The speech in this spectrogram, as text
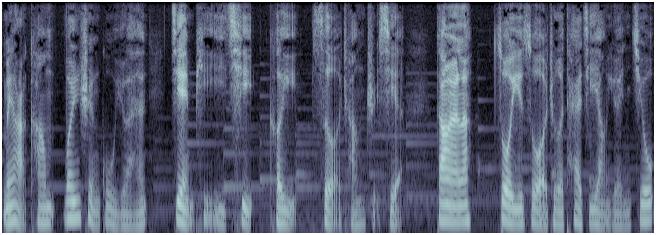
美尔康温肾固元、健脾益气，可以涩肠止泻。当然了，做一做这个太极养元灸，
